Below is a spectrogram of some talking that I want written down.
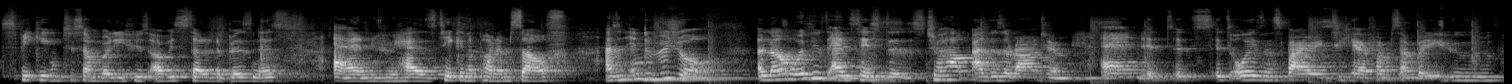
speaking to somebody who's obviously started a business and who has taken upon himself as an individual along with his ancestors to help others around him. And it's it's it's always inspiring to hear from somebody who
